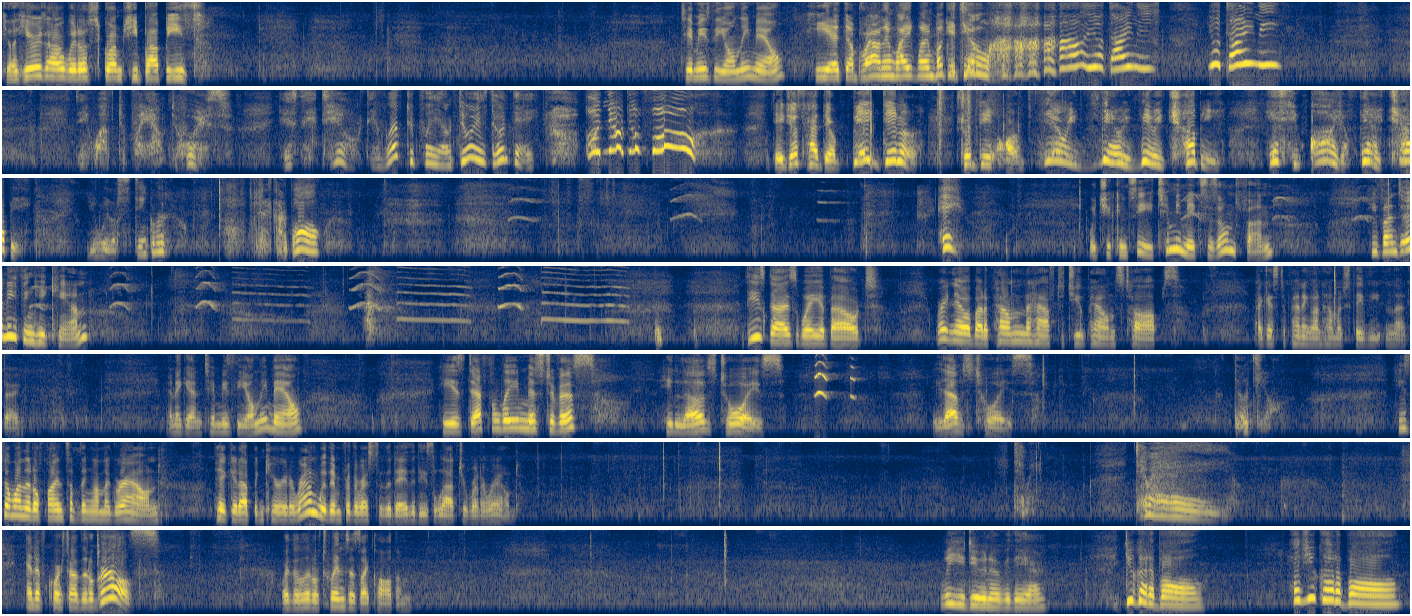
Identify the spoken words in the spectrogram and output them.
So here's our little scrumpy puppies. Timmy's the only male. He is the brown and white one. Look at you. You're tiny. You're tiny. They love to play outdoors. Yes, they do. They love to play outdoors, don't they? Oh, no, don't fall. They just had their big dinner. So they are very, very, very chubby. Yes, you are. You're very chubby. You little stinker. I got a ball. Hey! Which you can see, Timmy makes his own fun. He finds anything he can. These guys weigh about, right now, about a pound and a half to two pounds tops. I guess depending on how much they've eaten that day. And again, Timmy's the only male. He is definitely mischievous. He loves toys. Loves toys. Don't you? He's the one that'll find something on the ground, pick it up, and carry it around with him for the rest of the day that he's allowed to run around. Timmy. Timmy! And of course, our little girls. Or the little twins, as I call them. What are you doing over there? You got a ball. Have you got a ball?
